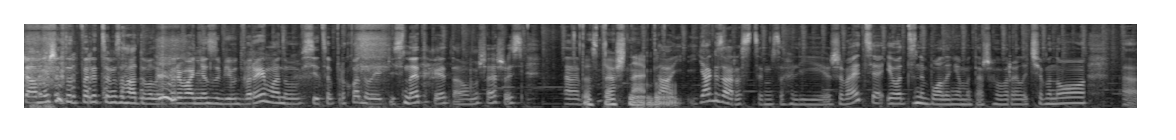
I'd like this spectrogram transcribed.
Та ми ще тут перед цим згадували виривання зубів дверима. Ну всі це проходили, якісь нитки, там ще щось. Це страшне було. Так, Як зараз з цим взагалі живеться? І от знеболення ми теж говорили, чи воно е,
